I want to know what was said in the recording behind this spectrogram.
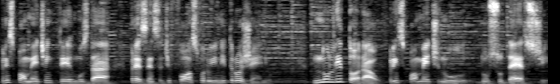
principalmente em termos da presença de fósforo e nitrogênio. No litoral, principalmente no do sudeste,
